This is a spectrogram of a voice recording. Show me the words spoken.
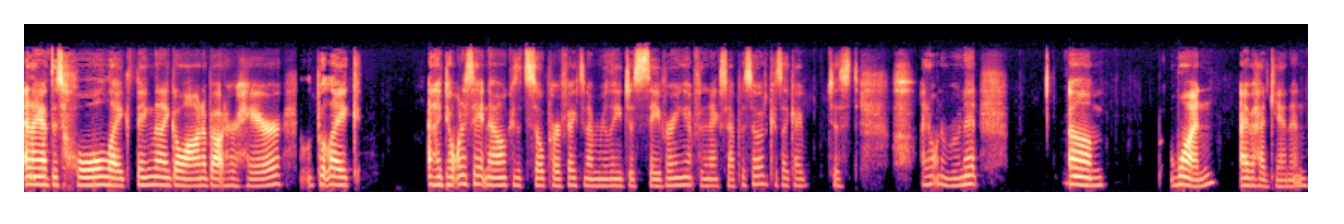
And I have this whole like thing that I go on about her hair. But like and I don't want to say it now because it's so perfect and I'm really just savoring it for the next episode because like I just I don't want to ruin it. Um one, I have a head canon.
